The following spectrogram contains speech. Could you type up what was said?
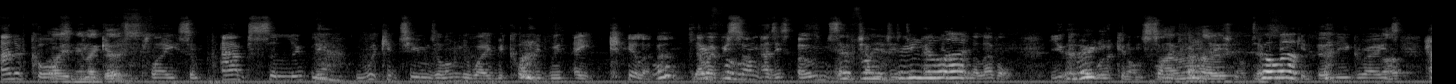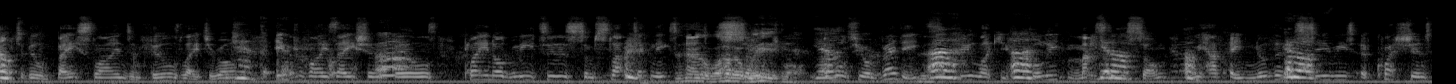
and of course, Oh, you mean you'll like get this? to play some absolutely Yeah. wicked tunes along the way, recorded with a killer Ooh, band. Now, every careful. song has its own set of Careful, challenges you depending know what? on the level. You can Hurt. be working on solid I don't know how to- foundational Go up. technique in earlier grades, Up. how to build bass lines and fills later on, Yeah. improvisation Oh. fills, playing odd meters, some slap techniques, and a lot so weight. much more. Yeah. And once you're ready This- Ah. feel like you've Ah. fully mastered the song, Ah. we have another series of questions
